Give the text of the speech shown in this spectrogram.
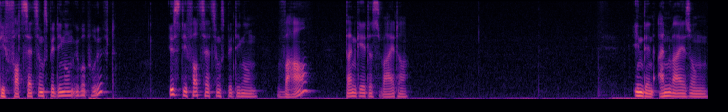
die Fortsetzungsbedingung überprüft. Ist die Fortsetzungsbedingung wahr, dann geht es weiter in den Anweisungen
